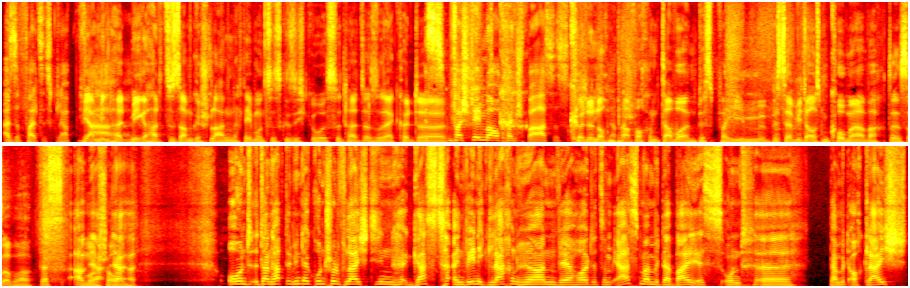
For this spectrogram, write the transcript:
also, falls es klappt. Wir ja, haben ihn halt mega hart zusammengeschlagen, nachdem er uns das Gesicht gehustet hat. Also er könnte, das verstehen wir auch keinen Spaß. Könnte richtig, noch ein paar Wochen dauern, bis bei ihm, bis er wieder aus dem Koma erwacht ist, aber Das, mal ja, schauen. ja. Und dann habt ihr im Hintergrund schon vielleicht den Gast ein wenig lachen hören, wer heute zum ersten Mal mit dabei ist und äh, damit auch gleich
